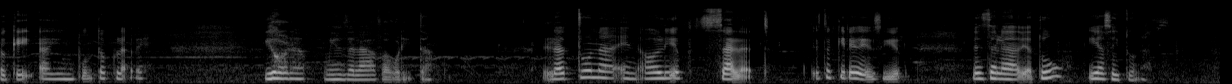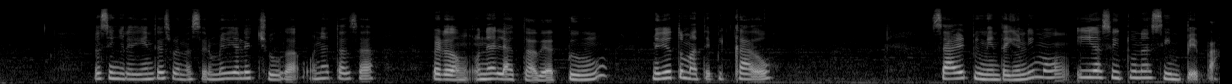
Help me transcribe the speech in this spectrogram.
Ok, hay un punto clave. Y ahora mi ensalada favorita la tuna en olive salad. Esto quiere decir la ensalada de atún y aceitunas. Los ingredientes van a ser media lechuga, una taza, perdón, una lata de atún, medio tomate picado, sal, pimienta y un limón y aceitunas sin pepa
